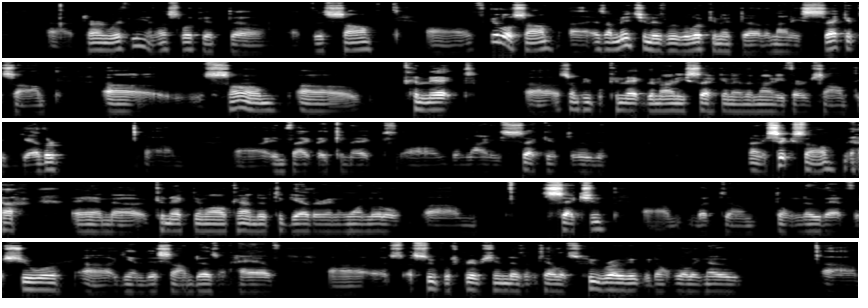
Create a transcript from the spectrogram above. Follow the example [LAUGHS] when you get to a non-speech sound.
uh, turn with me and let's look at, uh, at this psalm. Uh, it's a good little psalm. as I mentioned, as we were looking at the 92nd psalm, some connect, some people connect the 92nd and the 93rd psalm together. Um, uh, in fact, they connect uh, the 92nd through the 96th Psalm [LAUGHS] uh, and connect them all kind of together in one little um, section, um, but um, don't know that for sure. Uh, again, this psalm doesn't have uh, a, a, superscription, doesn't tell us who wrote it. We don't really know um,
